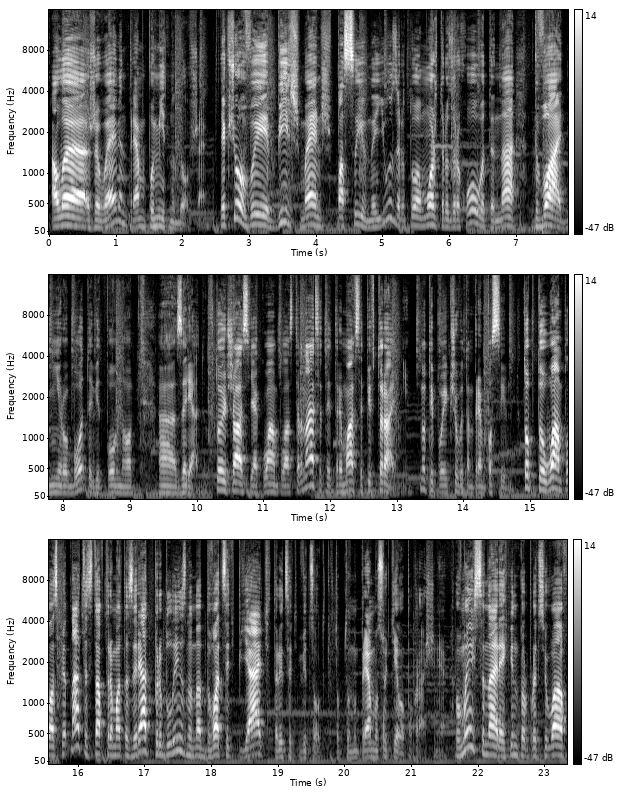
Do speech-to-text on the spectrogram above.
але живе він прямо помітно довше. Якщо ви більш-менш пасивний юзер, то можете розраховувати на 2 дні роботи від повного е, заряду. В той час як OnePlus 13 тримався півтора дні. Ну, типу, якщо ви там прям пасивний. Тобто OnePlus 15 став тримати заряд приблизно на 25-30%. Тобто, ну прямо суттєве покращення. В моїх сценаріях він пропрацював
